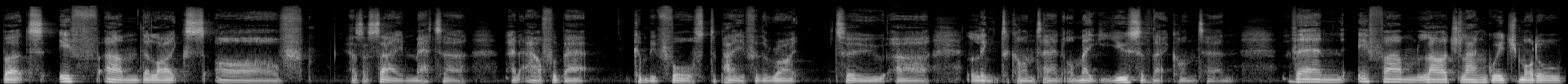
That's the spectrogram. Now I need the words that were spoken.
But if um, the likes of, as I say, Meta and Alphabet can be forced to pay for the right to uh, link to content or make use of that content, then if um, large language model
